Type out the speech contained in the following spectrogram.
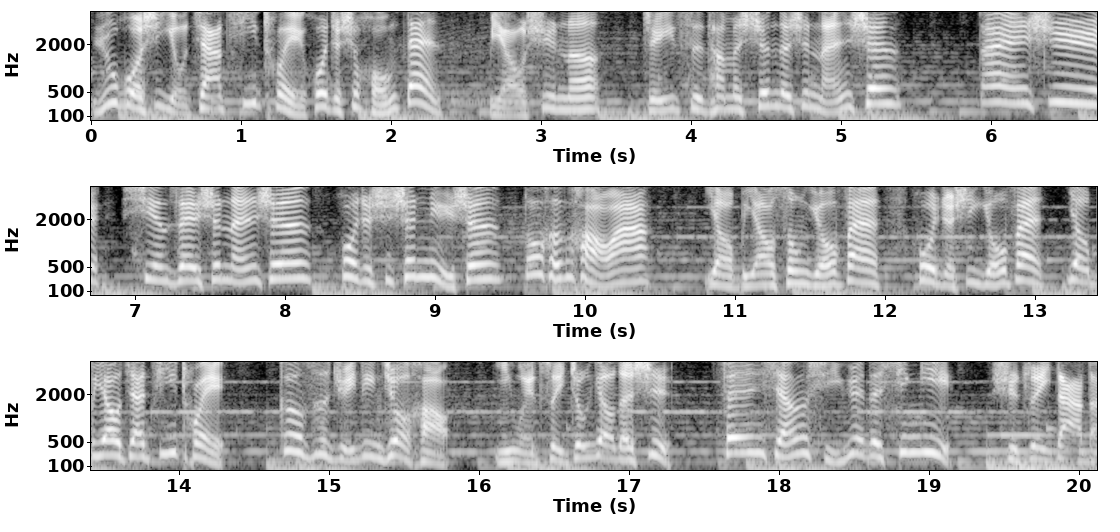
如果是有加鸡腿或者是红蛋，表示呢，这一次他们生的是男生。但是现在生男生或者是生女生都很好啊，要不要送油饭，或者是油饭要不要加鸡腿，各自决定就好。因为最重要的是分享喜悦的心意是最大的。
